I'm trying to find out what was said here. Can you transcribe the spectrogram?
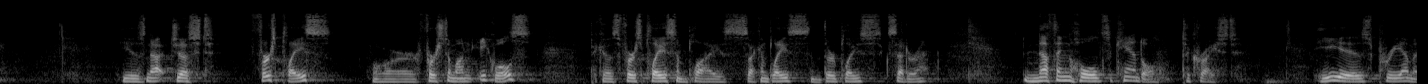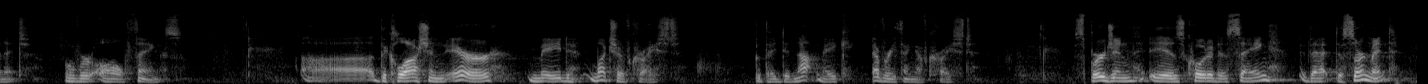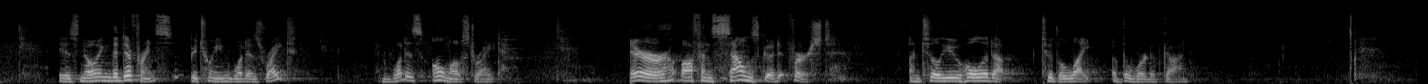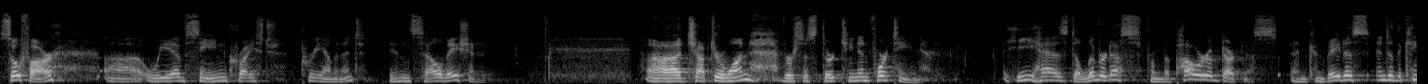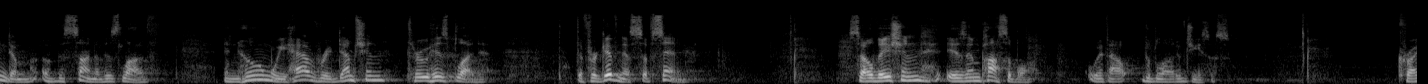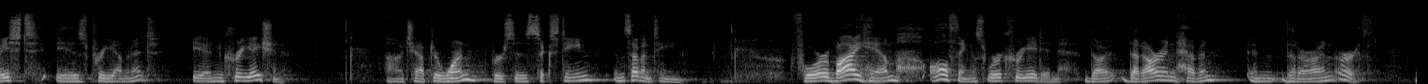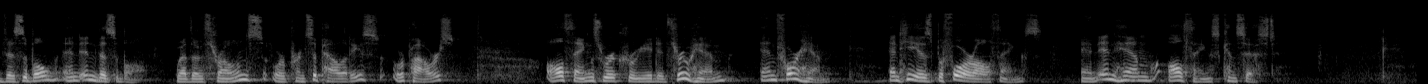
He is not just first place or first among equals, because first place implies second place and third place, etc. Nothing holds a candle to Christ. He is preeminent over all things. Uh, the Colossian error made much of Christ, but they did not make everything of Christ. Spurgeon is quoted as saying that discernment is knowing the difference between what is right and what is almost right. Error often sounds good at first until you hold it up to the light of the Word of God. So far, uh, we have seen Christ preeminent in salvation. Uh, chapter 1, verses 13 and 14. He has delivered us from the power of darkness and conveyed us into the kingdom of the Son of His love, in whom we have redemption through His blood, the forgiveness of sin. Salvation is impossible without the blood of Jesus. Christ is preeminent in creation. Uh, chapter 1, verses 16 and 17. For by him all things were created that are in heaven and that are on earth, visible and invisible, whether thrones or principalities or powers. All things were created through him and for him, and he is before all things, and in him all things consist.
